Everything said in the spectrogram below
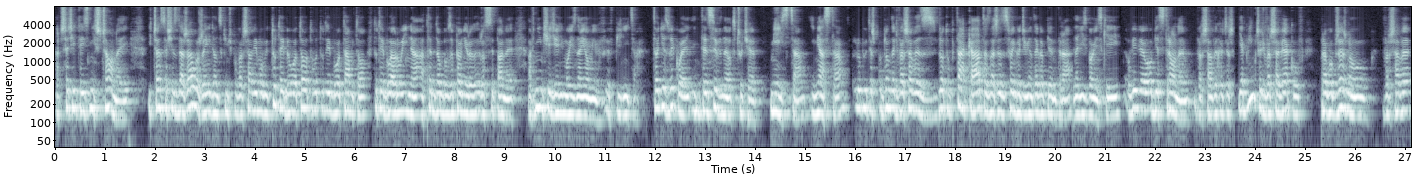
a trzeciej tej zniszczonej. I często się zdarzało, że idąc kimś po Warszawie, mówił, tutaj było to, tu, tutaj było tamto, tutaj była ruina, a ten dom był zupełnie rozsypany, a w nim siedzieli moi znajomi w, w piwnicach. To niezwykłe, intensywne odczucie miejsca i miasta. Lubił też oglądać Warszawę z lotu ptaka, to znaczy ze swojego dziewiątego piętra na Lizbońskiej. Uwielbiał obie strony Warszawy, chociaż jak większość warszawiaków prawobrzeżną Warszawę,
